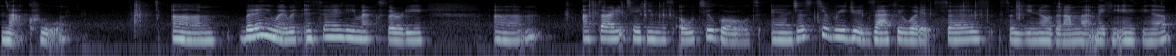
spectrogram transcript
not cool. Um, but anyway with Insanity Max 30 um, I started taking this O2 Gold and just to read you exactly what it says so you know that I'm not making anything up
